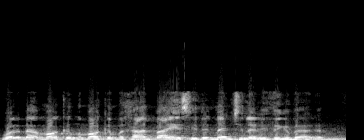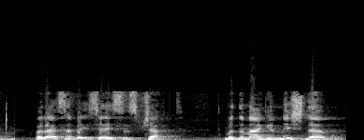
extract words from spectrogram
What about Makam L'Makam b'chan bayis? He didn't mention anything about it. But that's the Beis Yosef's pshat. But the Maggid Mishnah,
